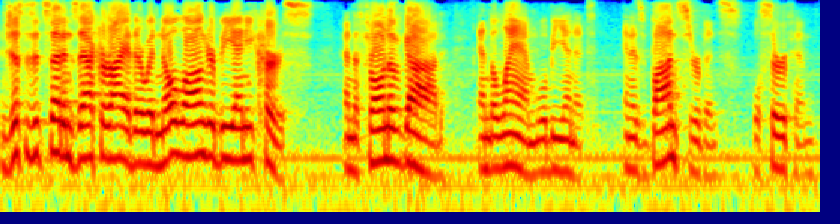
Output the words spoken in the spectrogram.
And just as it said in Zechariah, there would no longer be any curse, and the throne of God and the Lamb will be in it, and his bondservants will serve him.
